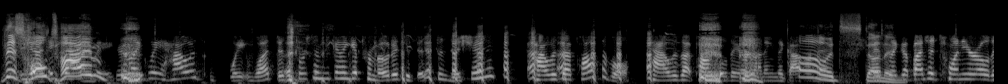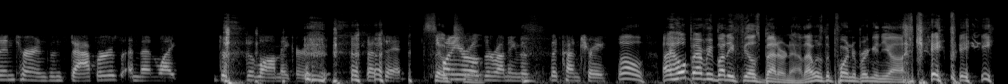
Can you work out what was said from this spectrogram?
this Yeah, whole time? exactly. You're like, wait, how is wait what? This person's going to get promoted to this position? How is that possible? How is that possible? They are running the government. Oh, it's stunning. It's like a bunch of twenty-year-old interns and staffers, and then like the, the lawmakers. That's it. So Twenty-year-olds are running the, the country. Well, I hope everybody feels better now. That was the point of bringing you on, KP.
